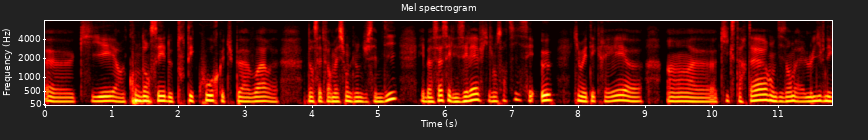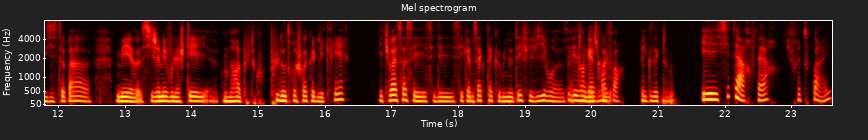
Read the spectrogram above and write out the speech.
euh, qui est un condensé de tous tes cours que tu peux avoir euh, dans cette formation de Lyon du samedi. Et ben ça, c'est les élèves qui l'ont sorti. C'est eux qui ont été créés euh, un euh, Kickstarter en disant bah, le livre n'existe pas, euh, mais euh, si jamais vous l'achetez, on n'aura plus, plus d'autre choix que de l'écrire. Et tu vois, ça, c'est c'est des- c'est comme ça que ta communauté fait vivre. C'est bah, des engagements école. forts. Exactement. Et si t'es à refaire, tu ferais tout pareil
